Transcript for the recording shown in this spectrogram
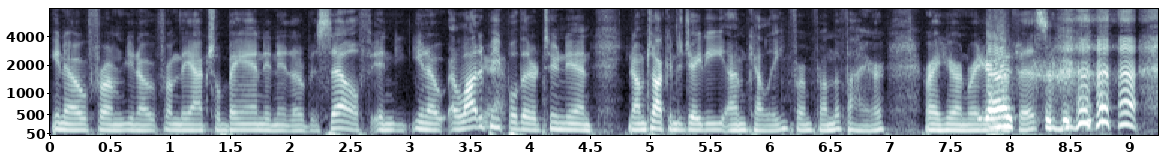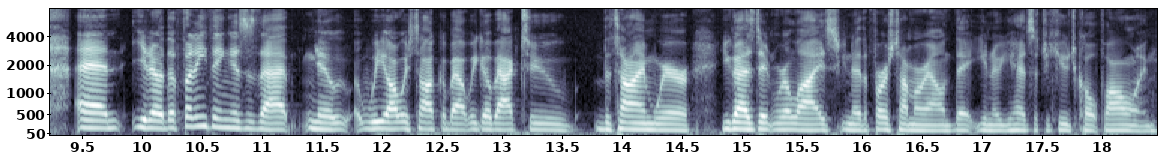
you know from you know from the actual band in and of itself, and you know a lot of yeah. people that are tuned in. You know I'm talking to JD. I'm um, Kelly from From the Fire right here on Radio Memphis, and you know the funny thing is is that you know we always talk about we go back to the time where you guys didn't realize you know the first time around that you know you had such a huge cult following.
